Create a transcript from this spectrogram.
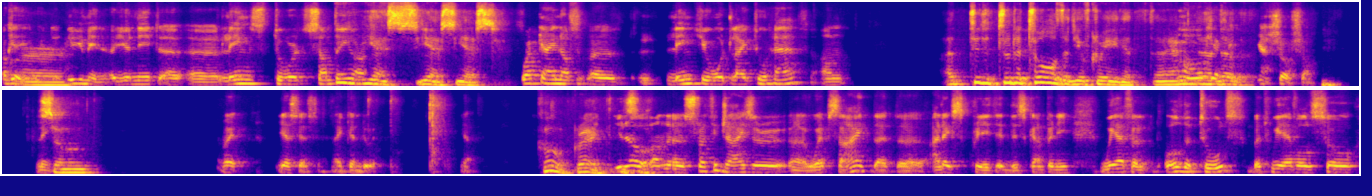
Okay, or, do you mean you need uh, uh, links towards something? Or? Yes, yes, yes. What kind of uh, link you would like to have on? Uh, to the to the tools that you've created. Uh, oh, okay, the, okay. Yeah, sure, sure. Link. So, Wait. Yes, yes, I can do it. Yeah. Cool, great. You know, on the Strategyzer uh, website that uh, Alex created this company, we have uh, all the tools, but we have also,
